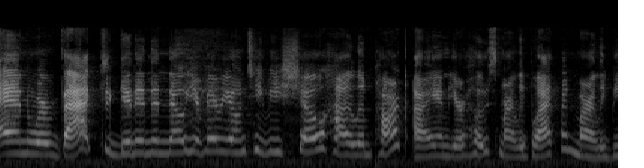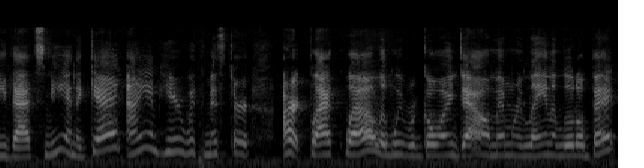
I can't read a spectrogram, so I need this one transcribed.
And we're back to get in to know your very own TV show, Highland Park. I am your host, Marley Blackman. Marley B, that's me. And again, I am here with Mr. Art Blackwell, and we were going down memory lane a little bit.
